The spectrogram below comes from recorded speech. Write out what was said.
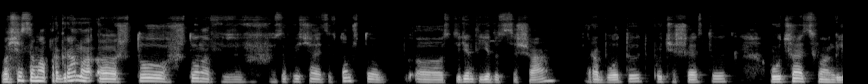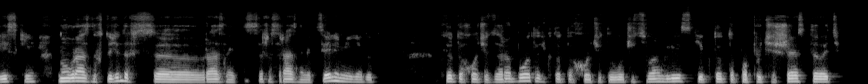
Вообще сама программа, э, что, что она заключается в том, что э, студенты едут в США, работают, путешествуют, улучшают свой английский. Но у разных студентов с, э, разной, с разными целями едут. Кто-то хочет заработать, кто-то хочет улучшить свой английский, кто-то попутешествовать.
